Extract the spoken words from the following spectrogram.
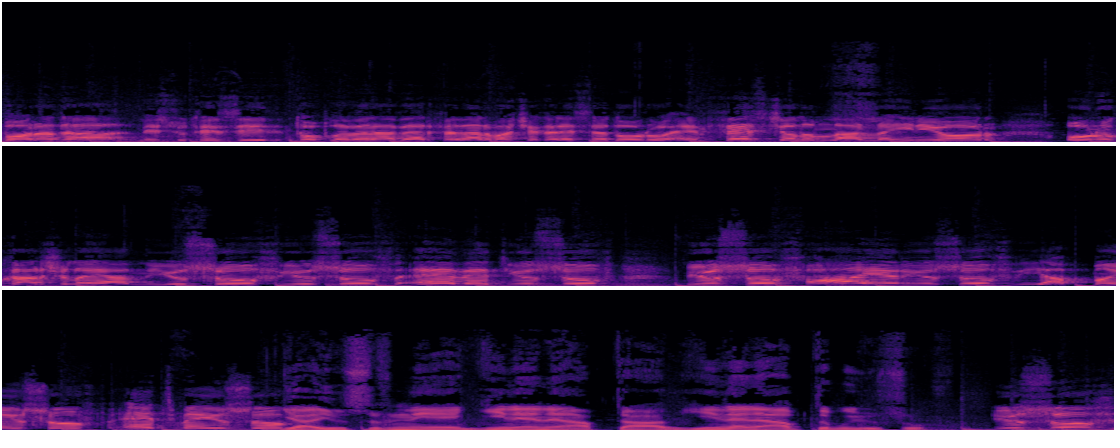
Bu arada Mesut Ezil topla beraber Fenerbahçe kalesine doğru enfes çalımlarla iniyor. Onu karşılayan Yusuf, Yusuf, evet Yusuf, Yusuf, hayır Yusuf, yapma Yusuf, etme Yusuf. Ya Yusuf niye? Yine ne yaptı abi? Yine ne yaptı bu Yusuf? Yusuf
